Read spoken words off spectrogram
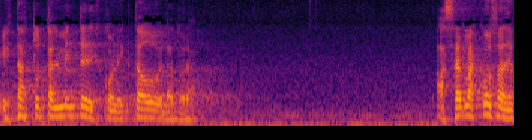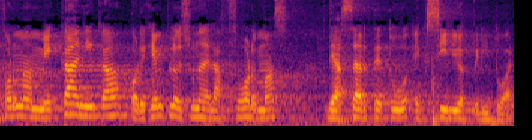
estás totalmente desconectado de la Torá. Hacer las cosas de forma mecánica, por ejemplo, es una de las formas de hacerte tu exilio espiritual.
